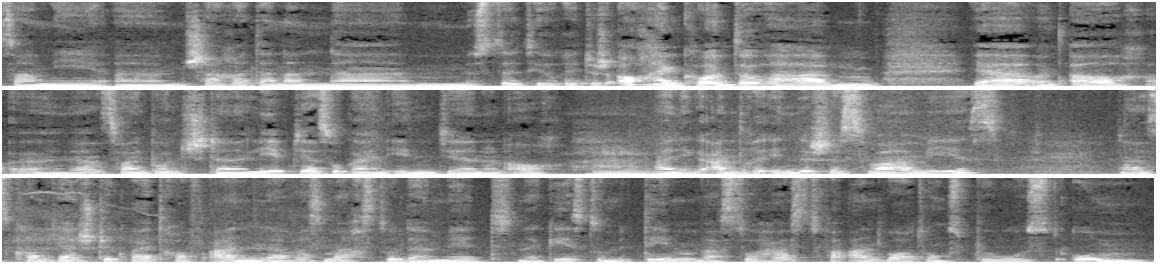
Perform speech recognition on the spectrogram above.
Swami ähm, Sharadananda müsste theoretisch auch ein Konto haben. Ja, und auch äh, ja, Swami Bodhicitta lebt ja sogar in Indien und auch mhm. einige andere indische Swamis. Es kommt ja ein Stück weit drauf an, ne, was machst du damit? Ne? Gehst du mit dem, was du hast, verantwortungsbewusst um?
